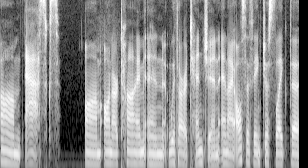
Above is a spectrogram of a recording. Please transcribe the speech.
um, asks um, on our time and with our attention. And I also think just like the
